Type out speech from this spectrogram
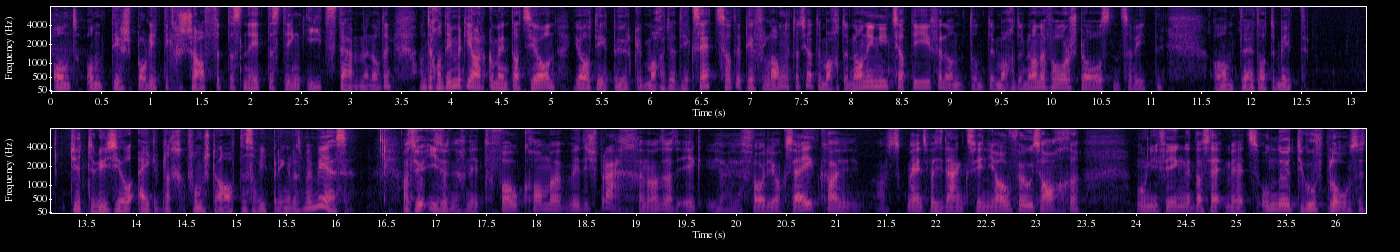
Und, und die Politiker schaffen das nicht, das Ding einzudämmen. Oder? Und dann kommt immer die Argumentation, ja, die Bürger machen ja die Gesetze, oder? die verlangen das ja, dann machen noch Initiativen und, und dann machen noch einen Vorstoß und so weiter. Und äh, damit tut er uns ja eigentlich vom Staat so weit bringen, dass wir müssen. Also ich würde nicht vollkommen widersprechen. Oder? Also ich, ich habe vorhin ja gesagt, als Gemeindepräsident sehe ich auch viele Sachen, wo ich finde, das hat mir jetzt unnötig aufgeblasen.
